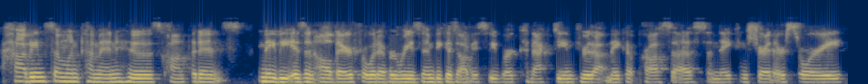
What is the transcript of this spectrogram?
having someone come in whose confidence maybe isn't all there for whatever reason because obviously we're connecting through that makeup process and they can share their story.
